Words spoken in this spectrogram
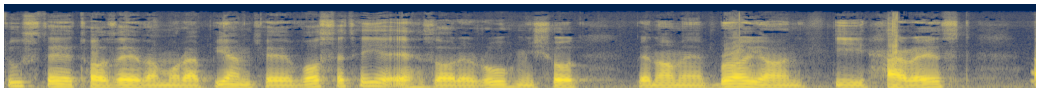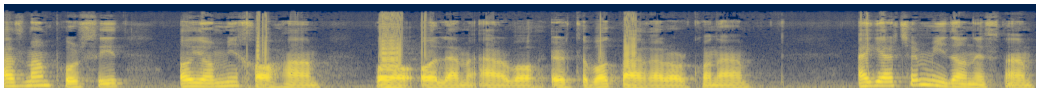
دوست تازه و مربیم که واسطه احزار روح می‌شد به نام برایان ای هرست از من پرسید آیا می‌خواهم با عالم ارواح ارتباط برقرار کنم؟ اگرچه می‌دانستم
